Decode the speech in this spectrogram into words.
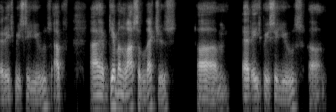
at HBCUs. I've I have given lots of lectures um, at HBCUs, um,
